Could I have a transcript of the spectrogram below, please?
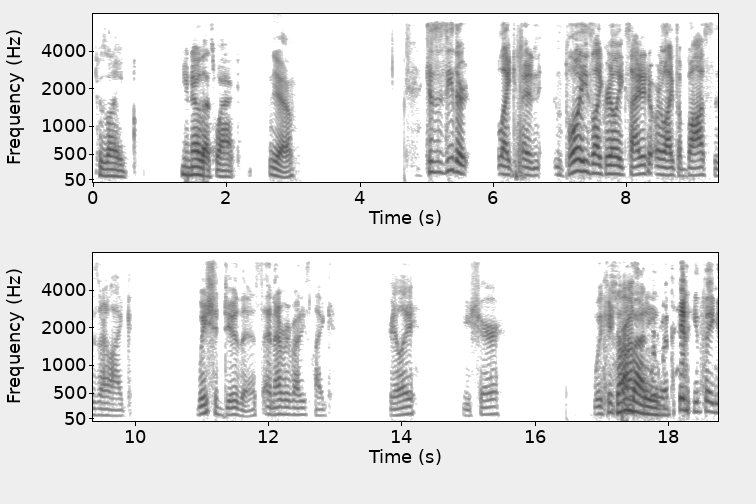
because, like, you know that's whack. yeah. Because it's either like an employee's like really excited, or like the bosses are like, "We should do this," and everybody's like, "Really? You sure? We could Somebody- with anything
